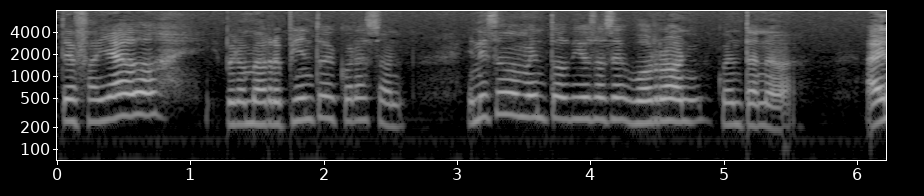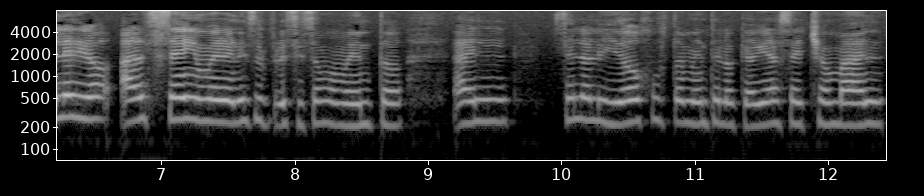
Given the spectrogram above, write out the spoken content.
te he fallado, pero me arrepiento de corazón. En ese momento Dios hace borrón, cuenta nueva. A él le dio Alzheimer en ese preciso momento. A él se le olvidó justamente lo que habías hecho mal.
